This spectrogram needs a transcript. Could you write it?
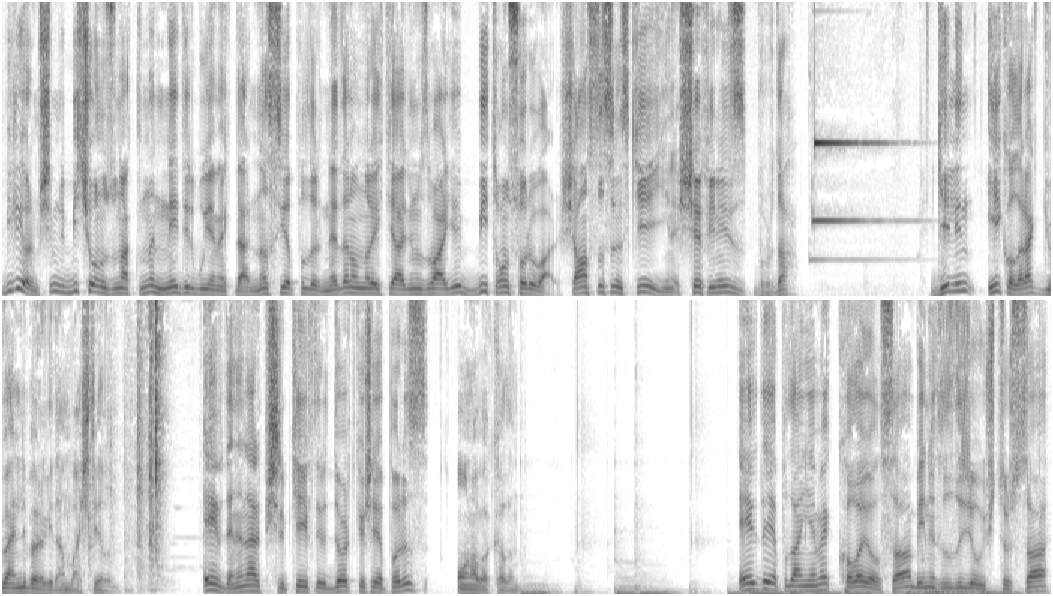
Biliyorum şimdi birçoğunuzun aklında nedir bu yemekler, nasıl yapılır, neden onlara ihtiyacımız var gibi bir ton soru var. Şanslısınız ki yine şefiniz burada. Gelin ilk olarak güvenli bölgeden başlayalım. Evde neler pişirip keyifleri dört köşe yaparız ona bakalım. Evde yapılan yemek kolay olsa, beni hızlıca uyuştursa,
